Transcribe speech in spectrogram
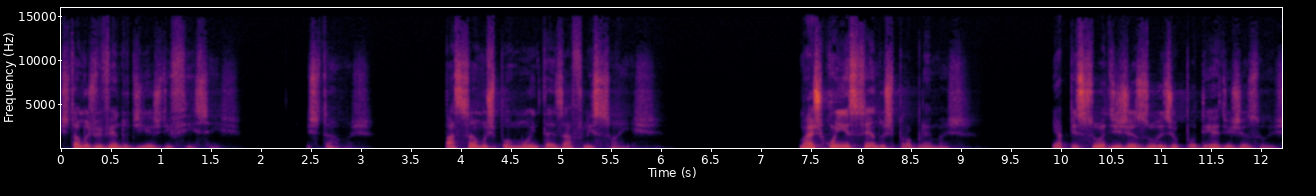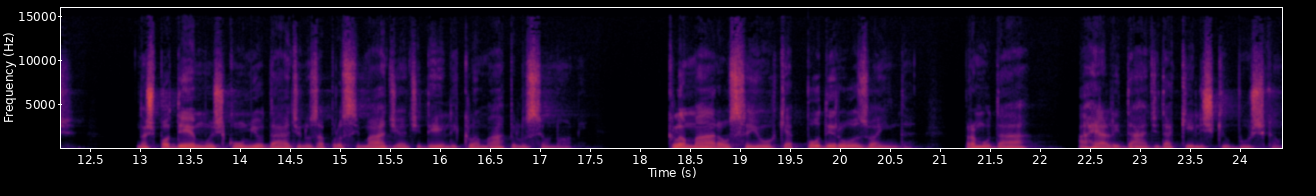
Estamos vivendo dias difíceis. Estamos. Passamos por muitas aflições. Mas conhecendo os problemas e a pessoa de Jesus e o poder de Jesus, nós podemos, com humildade, nos aproximar diante dele e clamar pelo seu nome. Clamar ao Senhor, que é poderoso ainda, para mudar a realidade daqueles que o buscam.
